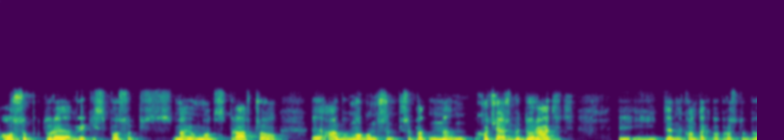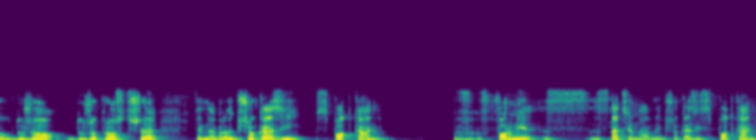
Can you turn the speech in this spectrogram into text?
osób, które w jakiś sposób mają moc sprawczą e, albo mogą przy, przypad- na, chociażby doradzić i, i ten kontakt po prostu był dużo, dużo prostszy. Tak naprawdę przy okazji spotkań w, w formie stacjonarnej, przy okazji spotkań,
